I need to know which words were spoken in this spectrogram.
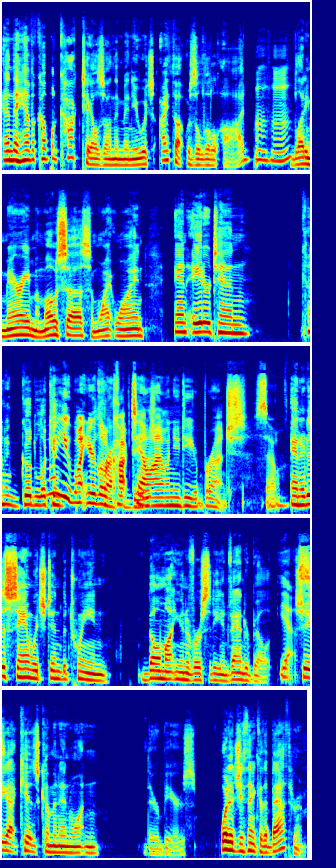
And they have a couple cocktails on the menu, which I thought was a little odd. mm-hmm. Bloody Mary, mimosa, some white wine, and eight or ten kind of good looking. well, you want your little cocktail beers. on when you do your brunch. So and it is sandwiched in between Belmont University and Vanderbilt. yes, So you got kids coming in wanting their beers. What did you think of the bathroom?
